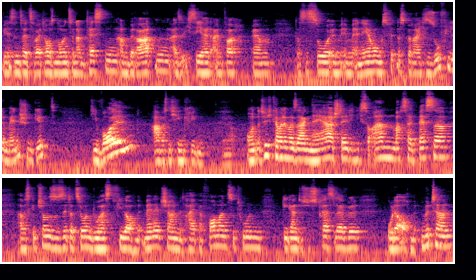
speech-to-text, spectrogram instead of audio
wir sind seit 2019 am Testen, am Beraten. Also ich sehe halt einfach, ähm, dass es so im, im Ernährungs-Fitnessbereich so viele Menschen gibt, die wollen, aber es nicht hinkriegen. Ja. Und natürlich kann man immer sagen, naja, stell dich nicht so an, mach's halt besser. Aber es gibt schon so Situationen, du hast viel auch mit Managern, mit High Performern zu tun, gigantisches Stresslevel oder auch mit Müttern,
